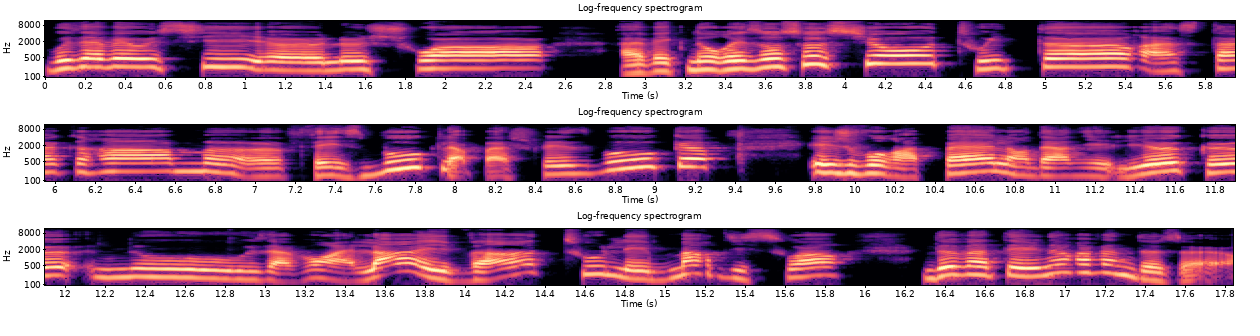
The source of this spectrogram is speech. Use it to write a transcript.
Vous avez aussi euh, le choix avec nos réseaux sociaux, Twitter, Instagram, euh, Facebook, la page Facebook, et je vous rappelle en dernier lieu que nous avons un live hein, tous les mardis soirs de 21h à 22h.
